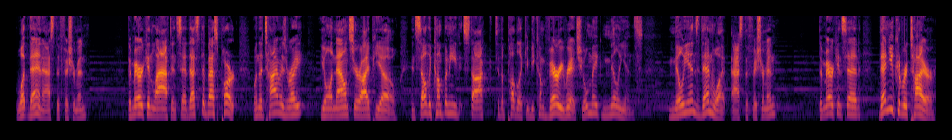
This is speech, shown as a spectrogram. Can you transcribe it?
What then? asked the fisherman. The American laughed and said, That's the best part. When the time is right, you'll announce your IPO and sell the company stock to the public and become very rich. You'll make millions. Millions? Then what? asked the fisherman. The American said, Then you could retire,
